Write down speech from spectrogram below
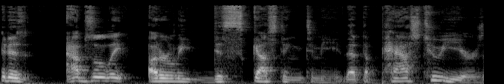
It is absolutely, utterly disgusting to me that the past two years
